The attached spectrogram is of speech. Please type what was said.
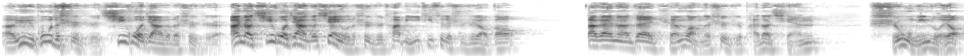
呃预估的市值，期货价格的市值。按照期货价格现有的市值，它比 ETC 的市值要高，大概呢在全网的市值排到前十五名左右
